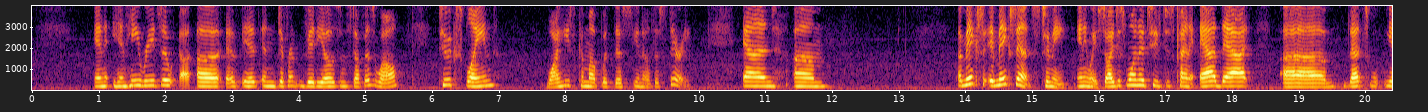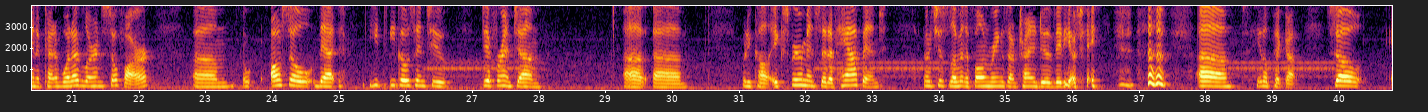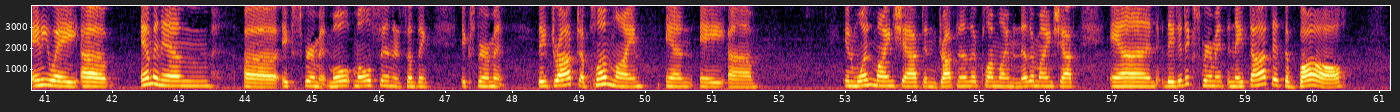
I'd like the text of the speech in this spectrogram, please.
and, and he reads it, uh, uh, it in different videos and stuff as well, to explain why he's come up with this, you know, this theory. And um, it makes it makes sense to me anyway. So I just wanted to just kind of add that. Um, that's you know kind of what I've learned so far. Um, also, that he he goes into different um, uh, uh, what do you call it experiments that have happened. Don't just when the phone rings. I'm trying to do a videotape. Uh, it'll pick up. So anyway, uh, M&M uh, experiment, Mol- Molson or something experiment, they dropped a plumb line in a um, in one mine shaft and dropped another plumb line in another mine shaft, and they did experiment and they thought that the ball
